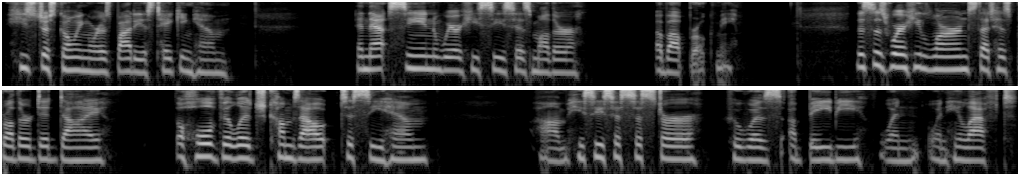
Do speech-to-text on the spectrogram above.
he's just going where his body is taking him. And that scene where he sees his mother about broke me. This is where he learns that his brother did die. The whole village comes out to see him. Um, he sees his sister, who was a baby when when he left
